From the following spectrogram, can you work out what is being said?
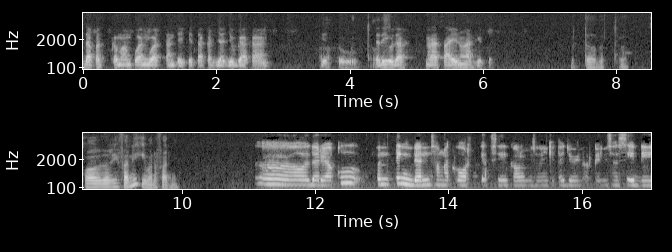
dapat kemampuan buat nanti kita kerja juga kan gitu Betul. jadi udah ngerasain lah gitu Betul betul. Kalau dari Fani gimana Fani? Eh, Kalau dari aku penting dan sangat worth it sih kalau misalnya kita join organisasi di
